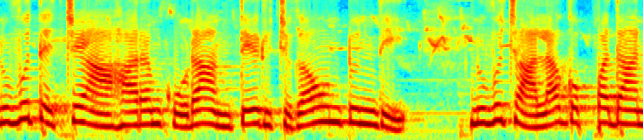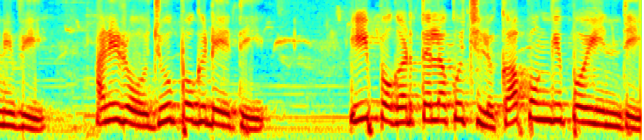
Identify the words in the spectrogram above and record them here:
నువ్వు తెచ్చే ఆహారం కూడా అంతే రుచిగా ఉంటుంది. నువ్వు చాలా గొప్పదానివి అని రోజూ పొగిడేది. ఈ పొగడ్తలకు చిలుక పొంగిపోయింది.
